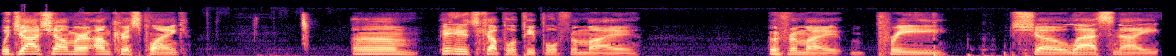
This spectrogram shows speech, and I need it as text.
with Josh Helmer. I'm Chris Plank. Um, it's a couple of people from my from my pre-show last night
